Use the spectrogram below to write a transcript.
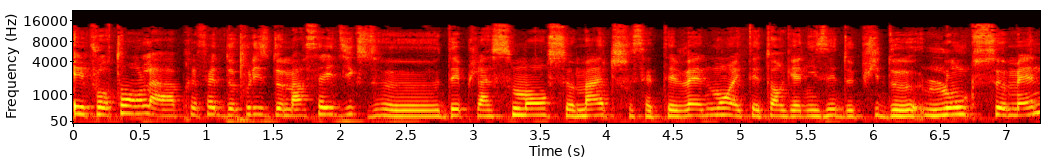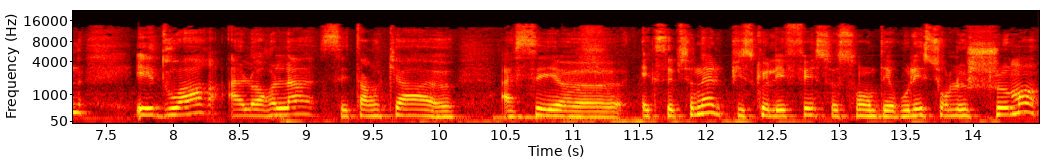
Et pourtant, la préfète de police de Marseille dit que ce déplacement, ce match, cet événement était organisé depuis de longues semaines. Édouard, alors là, c'est un cas euh, assez euh, exceptionnel, puisque les faits se sont déroulés sur le chemin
